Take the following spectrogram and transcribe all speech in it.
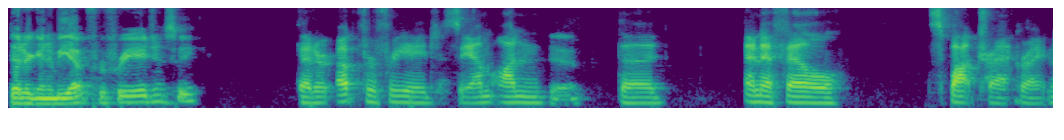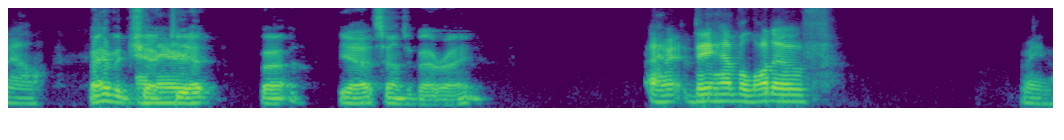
That are going to be up for free agency? that are up for free agency. I'm on Yeah. the NFL Spotrac right now. I haven't checked yet, but yeah, that sounds about right. Uh, they have a lot of, I mean,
